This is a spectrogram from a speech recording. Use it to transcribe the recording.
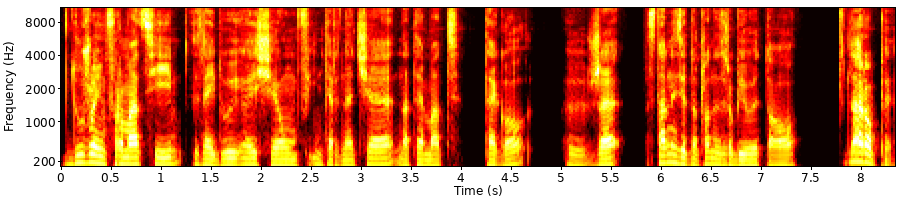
Dużo informacji znajduje się w internecie na temat tego, że Stany Zjednoczone zrobiły to dla ropy.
